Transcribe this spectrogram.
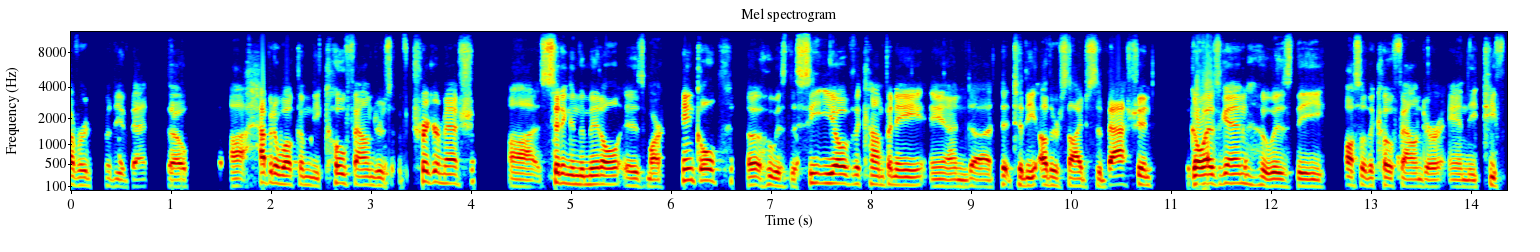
coverage for the event. So uh, happy to welcome the co-founders of TriggerMesh. Uh, sitting in the middle is Mark Hinkle, uh, who is the CEO of the company, and uh, to the other side, Sebastian Goasguen, who is the also the co-founder and the chief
